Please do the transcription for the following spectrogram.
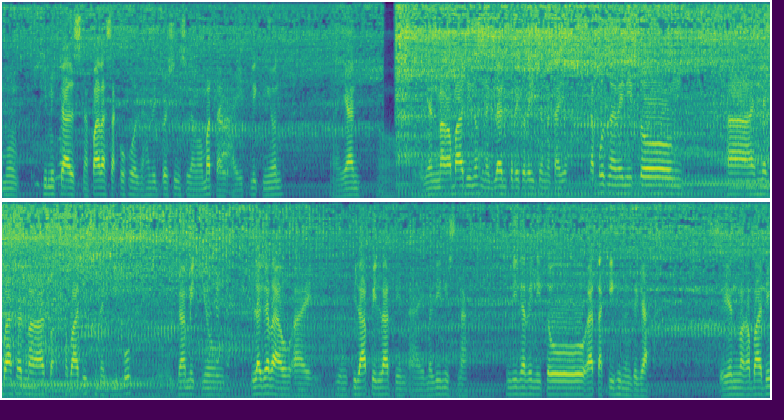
mo- chemicals na para sa kuhol na 100% sila mamatay ay i-click niyo yun. Ayan. Oh. Ayan mga kabady no, nag-land preparation na tayo. Tapos na rin itong ah nagbasan mga kabady si nag-ibo. Gamit yung lagaraw ay yung pilapil natin ay malinis na. Hindi na rin ito atakihin ng daga. So yan mga kabady.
